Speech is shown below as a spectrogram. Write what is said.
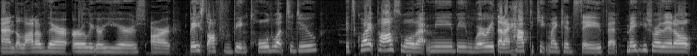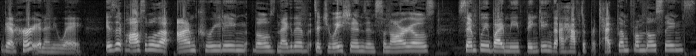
and a lot of their earlier years are based off of being told what to do, it's quite possible that me being worried that I have to keep my kids safe and making sure they don't get hurt in any way. Is it possible that I'm creating those negative situations and scenarios simply by me thinking that I have to protect them from those things?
